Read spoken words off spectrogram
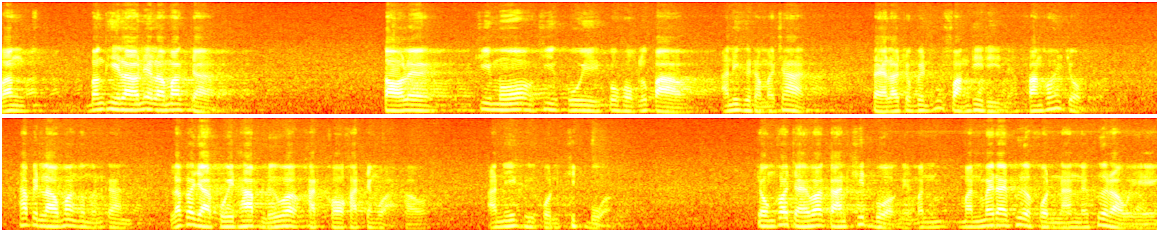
บางบางทีเราเนี่ยเรามักจะ ต่อเลยขี้โม้ขี้คุยโกหกหรือเปล่า อันนี้คือธรรมชาติ แต่เราจงเป็นผู้ฟังที่ดีเนี่ยฟังเขาให้จบ ถ้าเป็นเรามั่งก็เหมือนกัน แล้วก็อย่าคุยทับหรือว่าขัดคอขัดจังหวะเขา อันนี้คือคนคิดบวก จงเข้าใจว่าการคิดบวกเนี่ยมันมันไม่ได้เพื่อคนนั้นนะเพื่อเราเอง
